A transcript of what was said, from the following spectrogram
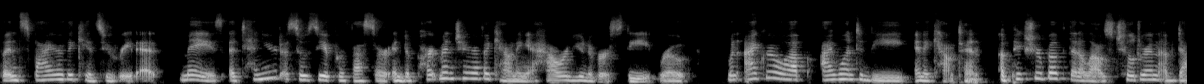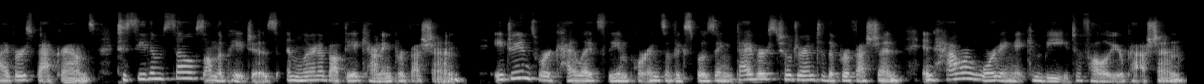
but inspire the kids who read it. Mayse, a tenured associate professor and department chair of accounting at Howard University, wrote when I grow up, I want to be an accountant, a picture book that allows children of diverse backgrounds to see themselves on the pages and learn about the accounting profession. Adrian's work highlights the importance of exposing diverse children to the profession and how rewarding it can be to follow your passion.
